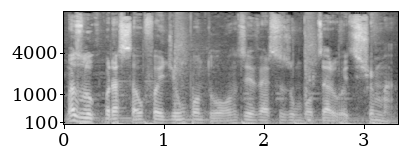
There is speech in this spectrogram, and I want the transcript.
mas o lucro por ação foi de 1,11 versus 1,08 estimado.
